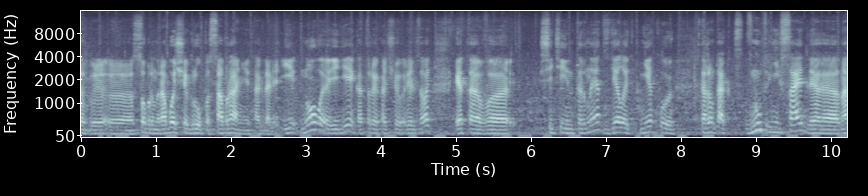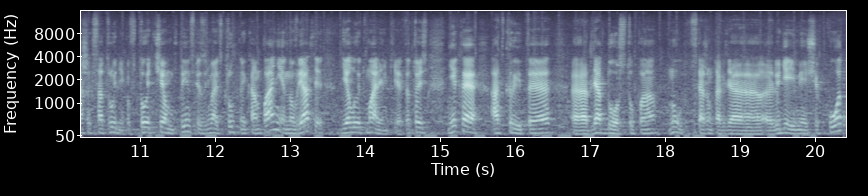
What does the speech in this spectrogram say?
э, собрана рабочая группа, собрание и так далее. И новая идея, которую я хочу реализовать, это в сети интернет сделать некую, скажем так, внутренний сайт для наших сотрудников. То, чем, в принципе, занимаются крупные компании, но вряд ли делают маленькие. Это, то есть, некая открытая э, для доступа, ну, скажем так, для людей, имеющих код,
